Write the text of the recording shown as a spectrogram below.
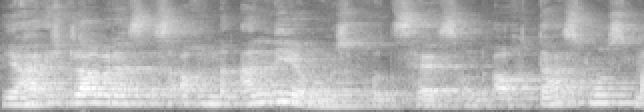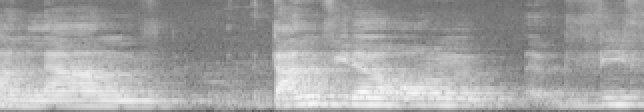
Ja, ich glaube, das ist auch ein Annäherungsprozess und auch das muss man lernen. Dann wiederum, wie,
